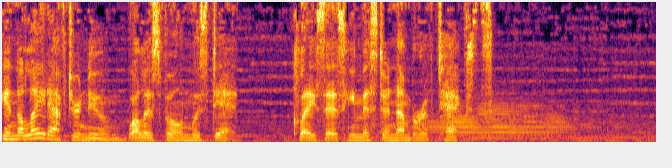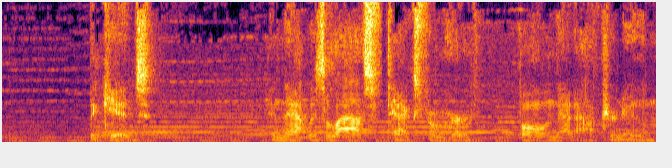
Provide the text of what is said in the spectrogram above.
In the late afternoon, while his phone was dead, Clay says he missed a number of texts. The kids. And that was the last text from her phone that afternoon.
